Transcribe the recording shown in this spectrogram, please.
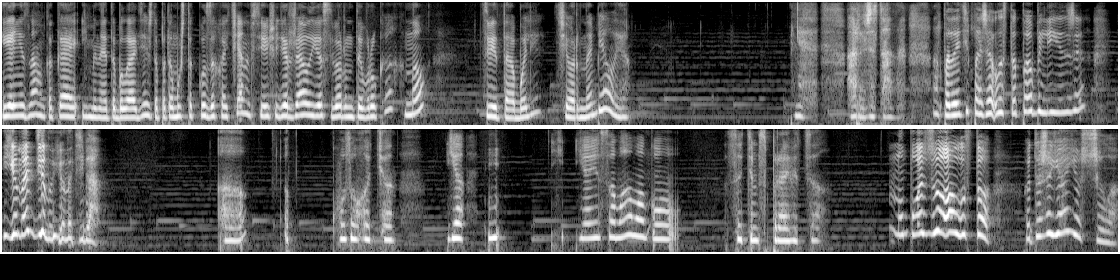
Я не знал, какая именно это была одежда, потому что Кузухачан все еще держал ее свернутой в руках, но цвета были черно-белые. Арджисан, подойди, пожалуйста, поближе. Я надену ее на тебя. А, Кузуха-чан, я... Я и сама могу с этим справиться. Ну, пожалуйста! Это же я ее сшила.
